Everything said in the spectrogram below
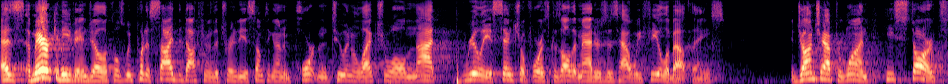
as American evangelicals, we put aside the doctrine of the Trinity as something unimportant, too intellectual, not really essential for us because all that matters is how we feel about things. In John chapter 1, he starts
